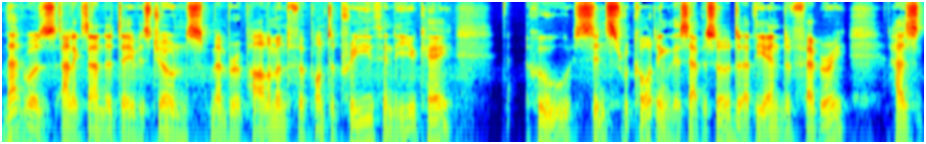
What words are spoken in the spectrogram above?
That was Alexandra Davies-Jones, Member of Parliament for Pontypridd in the UK, who, since recording this episode at the end of February, has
